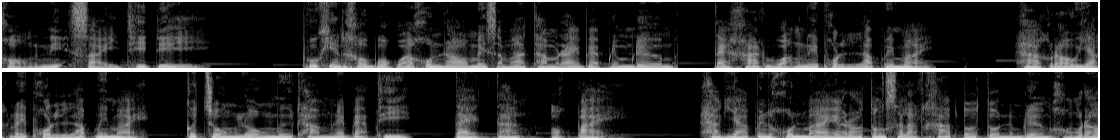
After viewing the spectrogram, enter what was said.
ของนิสัยที่ดี ผู้เขียนเขาบอกว่าคนเราไม่สามารถทำอะไรแบบเดิมๆ แต่คาดหวังในผลลัพธ์ใหม่ๆ หากเราอยากได้ผลลัพธ์ใหม่ๆ ก็จงลงมือทำในแบบที่แตกต่างออกไป หากอยากเป็นคนใหม่เราต้องสลัดคาบตัวตนเดิมๆของเรา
